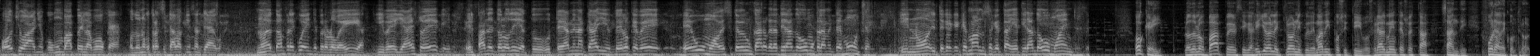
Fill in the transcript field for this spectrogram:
8 años con un vape en la boca cuando uno transitaba aquí en Santiago. No es tan frecuente, pero lo veía. Y ve, ya esto es que el pan de todos los días. Tú- usted anda en la calle y usted lo que ve es humo. A veces usted ve un carro que está tirando humo que la mente es mucha. Y no, y usted cree que es quemándose que está y es tirando humo adentro. Ok, lo de los vapers, cigarrillos electrónicos y demás dispositivos, realmente eso está, Sandy, fuera de control.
